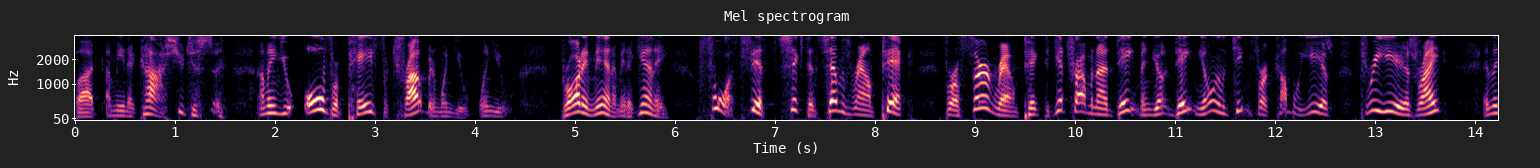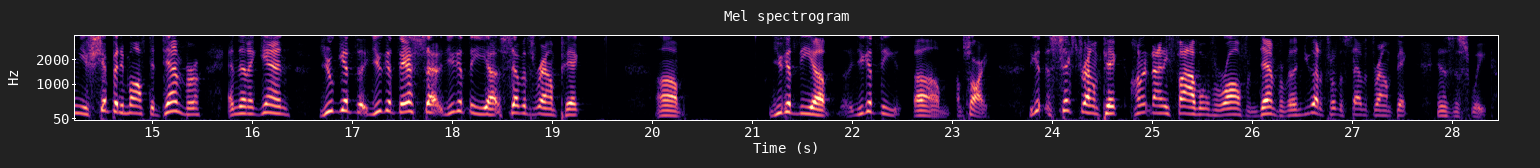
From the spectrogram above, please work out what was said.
But I mean, uh, gosh, you just, I mean, you overpaid for Trautman when you when you brought him in. I mean, again, a fourth, fifth, sixth, and seventh round pick for a third round pick to get Trautman out of Dayton. You, Dayton, you only keep him for a couple years, three years, right? And then you're shipping him off to Denver, and then again, you get the you get their you get the uh, seventh round pick. Um, you get the uh, you get the um, I'm sorry, you get the sixth round pick, 195 overall from Denver, but then you got to throw the seventh round pick in as the sweetener.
